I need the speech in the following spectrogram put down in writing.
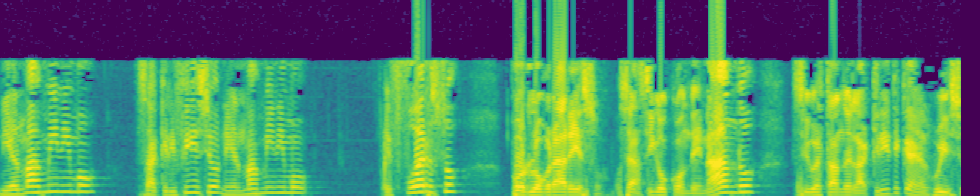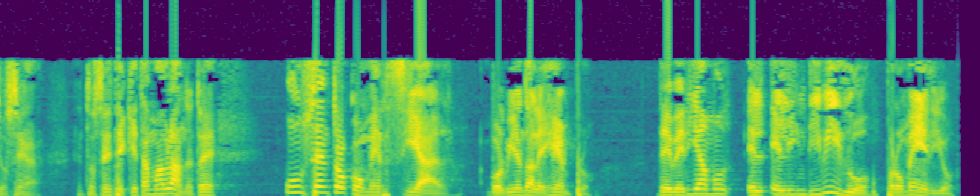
ni el más mínimo sacrificio, ni el más mínimo esfuerzo por lograr eso. O sea, sigo condenando, sigo estando en la crítica, en el juicio, o sea. Entonces, ¿de qué estamos hablando? Entonces, un centro comercial, volviendo al ejemplo, deberíamos, el, el individuo promedio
